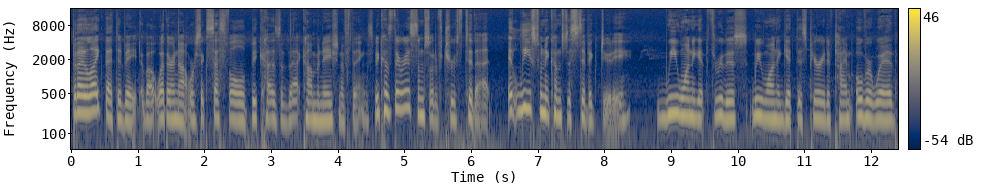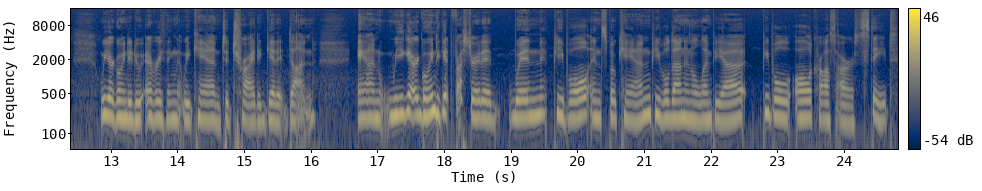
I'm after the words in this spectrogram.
But I like that debate about whether or not we're successful because of that combination of things, because there is some sort of truth to that, at least when it comes to civic duty we want to get through this. We want to get this period of time over with. We are going to do everything that we can to try to get it done. And we are going to get frustrated when people in Spokane, people down in Olympia, people all across our state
